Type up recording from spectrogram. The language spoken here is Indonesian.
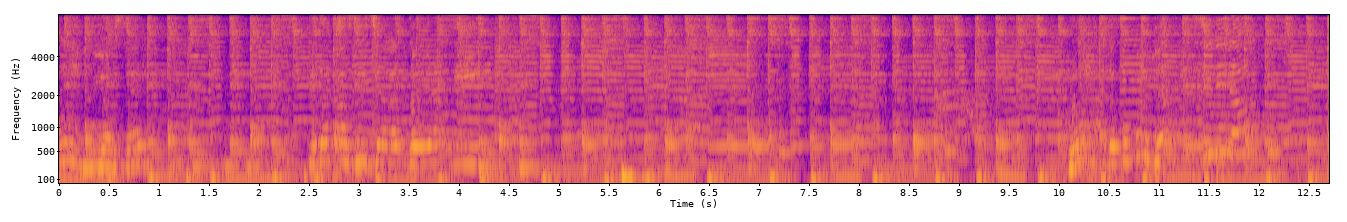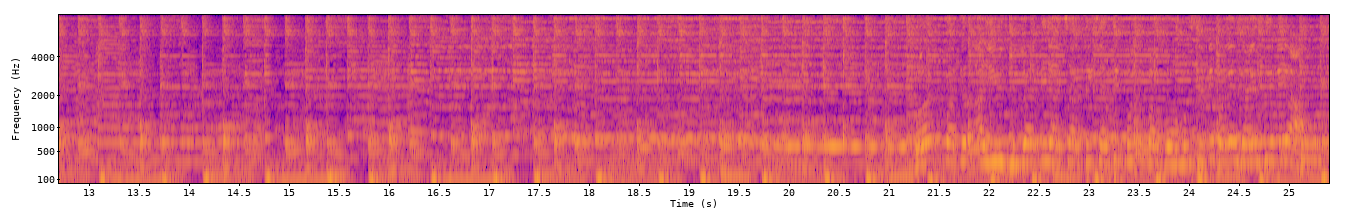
Ah, Wios deh. Kita kasih jalan goyang nih. Wah, ada pemuda. Sini dong. Buat pagar Ayu juga nih yang cantik-cantik mungkin Mbak Buah sini boleh saya sini ya.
